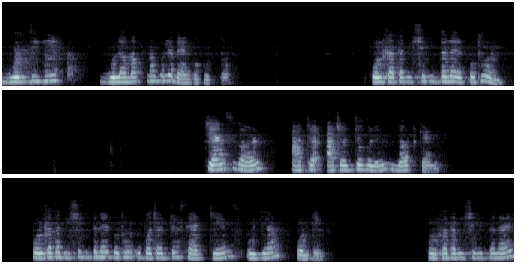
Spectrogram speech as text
গোলদিঘির গোলামাখনা বলে ব্যঙ্গ করত। কলকাতা বিশ্ববিদ্যালয়ের প্রথম চ্যান্সেলর আচার্য হলেন লর্ড ক্যানিং। কলকাতা বিশ্ববিদ্যালয়ের প্রথম উপাচার্য sir James William Colding. Kolkata বিশ্ববিদ্যালয়ের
